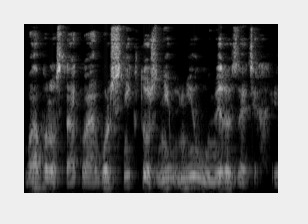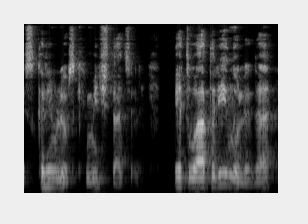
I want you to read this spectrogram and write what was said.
вопрос такой, а больше никто же не, не умер из этих, из кремлевских мечтателей. Этого отринули, да,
